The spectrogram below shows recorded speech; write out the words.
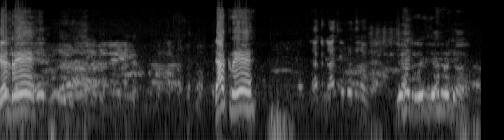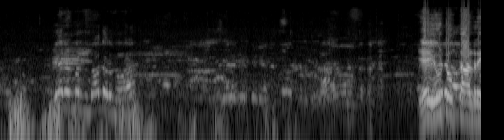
ಹೇಳ್ರಿ. ಯಾಕ್ರಿ? ಏ ಯೂಟ್ಯೂಬ್ ತಾಳ್ರಿ.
